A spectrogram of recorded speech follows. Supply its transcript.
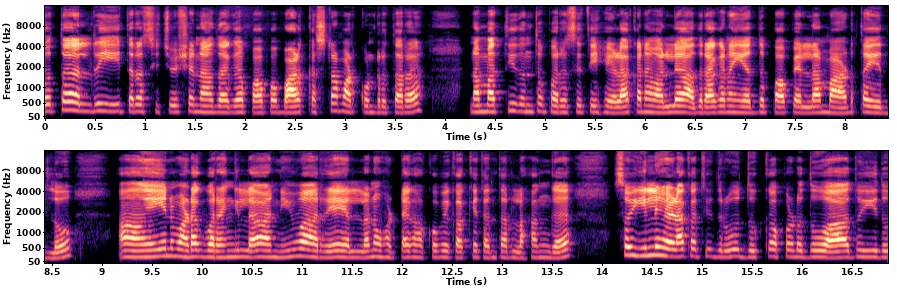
ಗೊತ್ತಾ ಅಲ್ರಿ ಈ ಥರ ಸಿಚುವೇಶನ್ ಆದಾಗ ಪಾಪ ಭಾಳ ಕಷ್ಟ ಮಾಡ್ಕೊಂಡಿರ್ತಾರೆ. ನಮ್ಮ ಅತ್ತಿದಂಥ ಪರಿಸ್ಥಿತಿ ಹೇಳಕ್ಕೆ ನಾವು ಅಲ್ಲೇ ಅದ್ರಾಗನ ಎದ್ದು ಪಾಪ ಎಲ್ಲ ಮಾಡ್ತಾ ಇದ್ಲು. ಏನು ಮಾಡೋಕೆ ಬರಂಗಿಲ್ಲ. ಅನಿವಾರ್ಯ ಎಲ್ಲನೂ ಹೊಟ್ಟೆಗೆ ಹಾಕೋಬೇಕಾಕೈತೆ ಅಂತಾರಲ್ಲ ಹಂಗೆ. ಸೊ ಇಲ್ಲಿ ಹೇಳಕತ್ತಿದ್ರು, ದುಃಖ ಪಡೋದು, ಅದು ಇದು,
